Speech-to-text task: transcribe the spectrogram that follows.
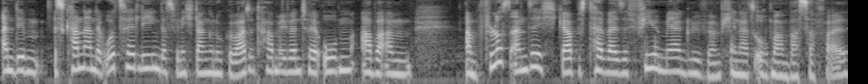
an dem, es kann an der Uhrzeit liegen, dass wir nicht lang genug gewartet haben, eventuell oben, aber am, am Fluss an sich gab es teilweise viel mehr Glühwürmchen als oben am Wasserfall.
